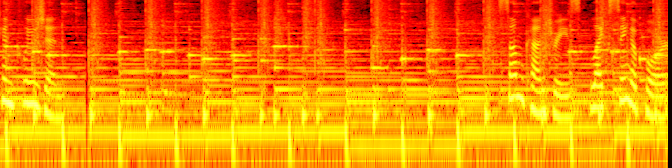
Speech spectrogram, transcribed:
Conclusion Some countries, like Singapore,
